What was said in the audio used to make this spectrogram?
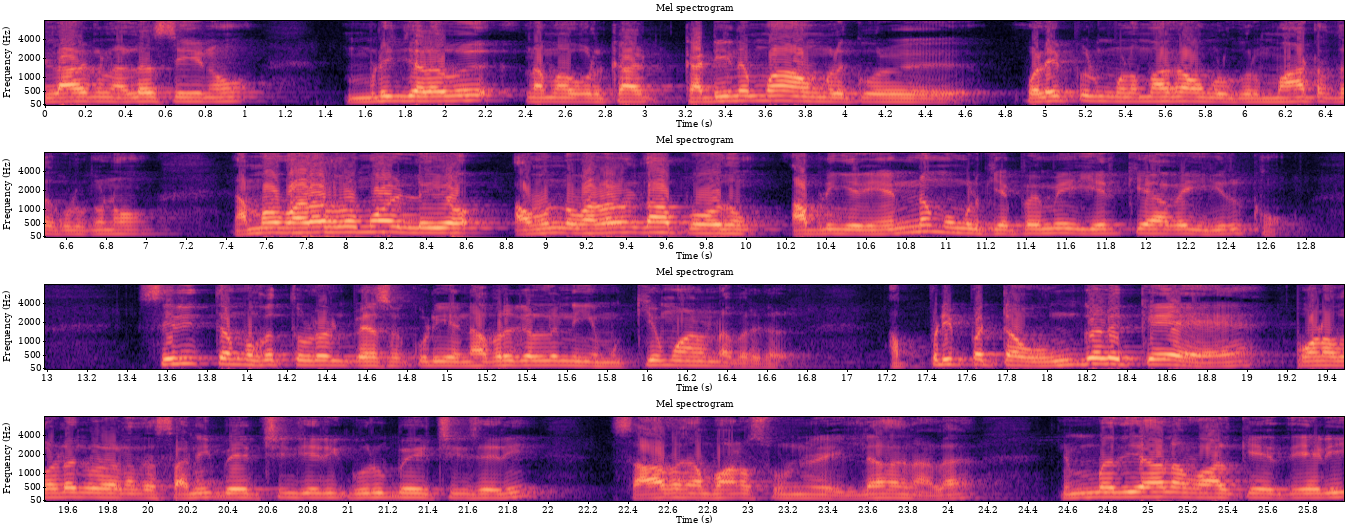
எல்லாருக்கும் நல்லது செய்யணும். முடிஞ்ச அளவு நம்ம ஒரு க கடினமாக அவங்களுக்கு ஒரு உழைப்பின் மூலமாக அவங்களுக்கு ஒரு மாற்றத்தை கொடுக்கணும். நம்ம வளர்கிறோமோ இல்லையோ அவங்க வளர்ந்தா போதும் அப்படிங்கிற எண்ணம் உங்களுக்கு எப்போவுமே இயற்கையாகவே இருக்கும். சிரித்த முகத்துடன் பேசக்கூடிய நபர்களில் நீங்கள் முக்கியமான நபர்கள். அப்படிப்பட்ட உங்களுக்கே போன வருடங்களில் நடந்த சனி பயிற்சியும் சரி குரு பயிற்சியும் சரி சாதகமான சூழ்நிலை இல்லாதனால நிம்மதியான வாழ்க்கையை தேடி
